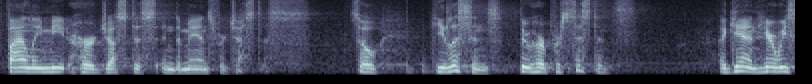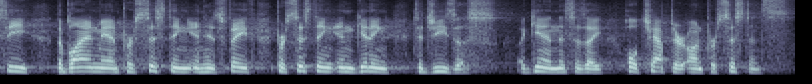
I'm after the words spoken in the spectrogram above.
Finally meet her justice and demands for justice. So he listens through her persistence. Again, here we see the blind man persisting in his faith, persisting in getting to Jesus. Again, this is a whole chapter on persistence.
